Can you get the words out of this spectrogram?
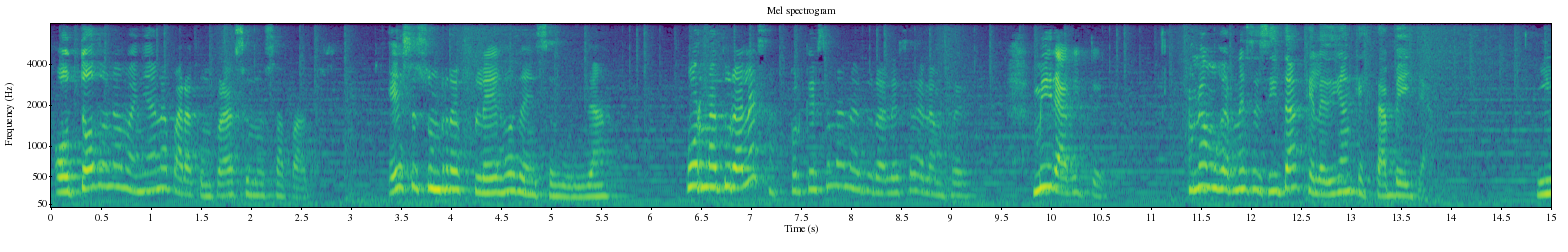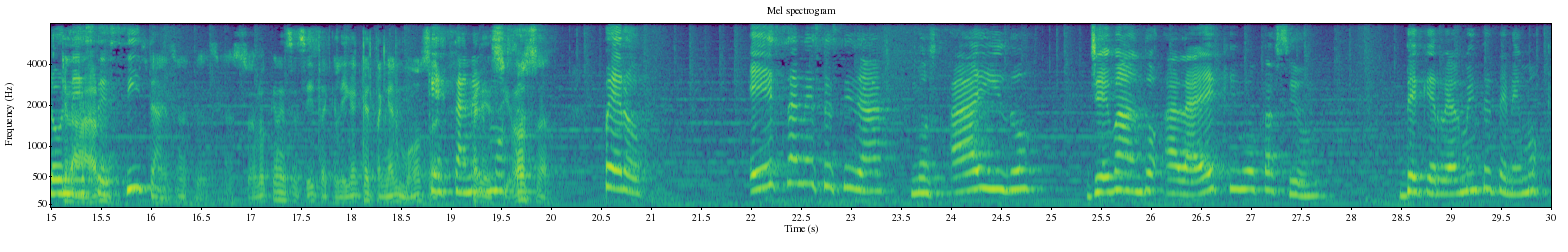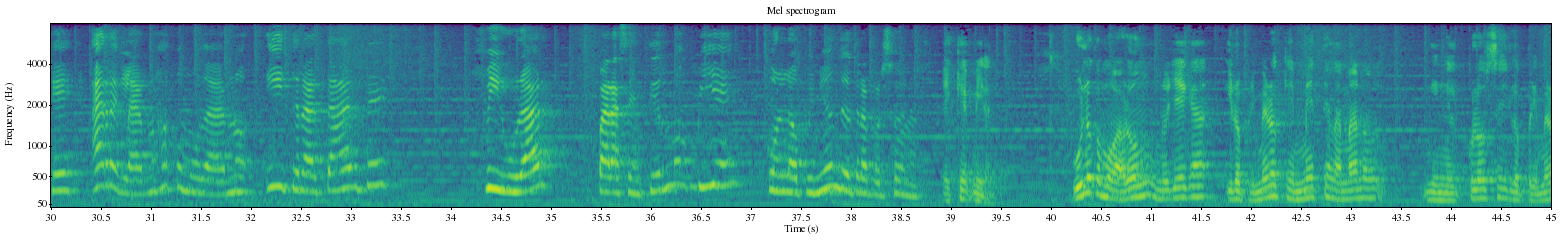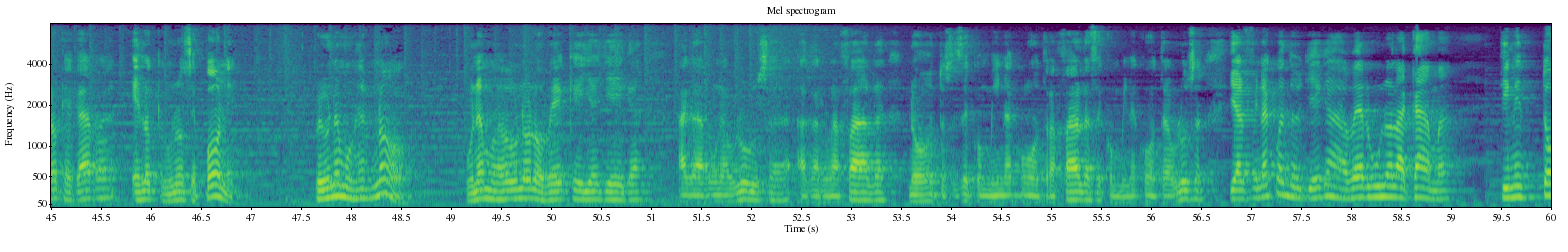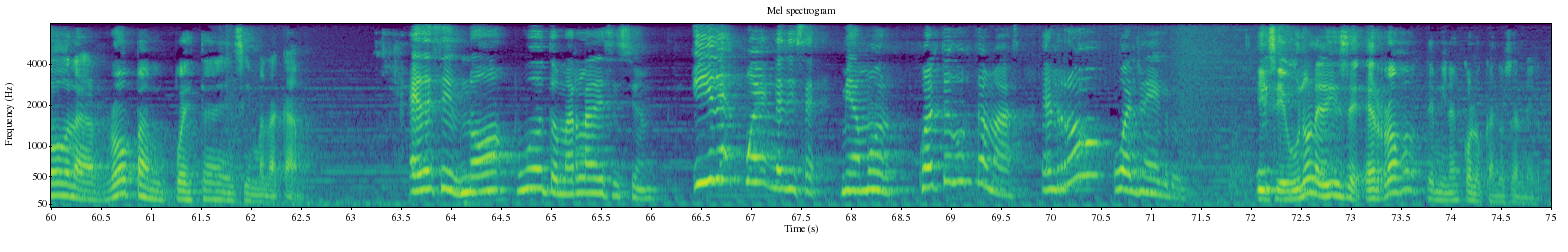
o toda una mañana para comprarse unos zapatos. Eso es un reflejo de inseguridad por naturaleza, porque es una naturaleza de la mujer. Mira, Víctor, una mujer necesita que le digan que está bella. Lo necesita. Eso, es lo que necesita, que le digan que está hermosa, que está preciosa. Pero esa necesidad nos ha ido llevando a la equivocación de que realmente tenemos que arreglarnos, acomodarnos y tratar de figurar para sentirnos bien con la opinión de otra persona. Es que, mira, uno como varón no llega y lo primero que mete la mano en el closet lo primero que agarra es lo que uno se pone. Pero una mujer no. Una mujer uno lo ve que ella llega agarra una blusa, agarra una falda, no, entonces se combina con otra falda, se combina con otra blusa. Y al final cuando llega a ver uno a la cama, tiene toda la ropa puesta encima de la cama. Es decir, no pudo tomar la decisión. Y después le dice, mi amor, ¿cuál te gusta más? ¿El rojo o el negro? Y, si uno le dice el rojo, terminan colocándose el negro.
